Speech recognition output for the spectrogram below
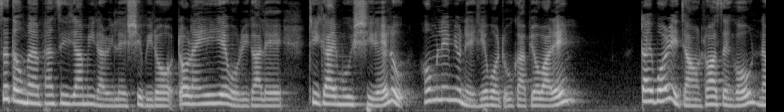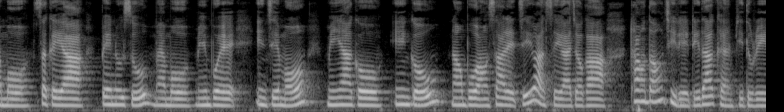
စစ်တုံးမှန်ဖမ်းဆီးရမိတာတွေလည်းရှိပြီးတော့တော်လန်ရေးရဲဘော်တွေကလည်းထိခိုက်မှုရှိတယ်လို့ဟုံးမလင်းမြို့နယ်ရဲဘော်တို့ကပြောပါတယ်။တိုက်ပွဲတွေကြောင့်လွှစင်ကုန်းနမော်စက္ကရပဲနုစုမန်မော်မင်းပွဲအင်ဂျင်မော်မင်းရကုန်းအင်းကုန်းနောင်ပူအောင်စတဲ့ကျေးရွာဆရာကျော်ကထောင်တောင်းချီတဲ့ဒေသခံပြည်သူတွေ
